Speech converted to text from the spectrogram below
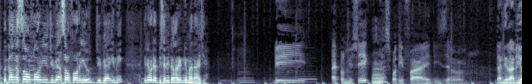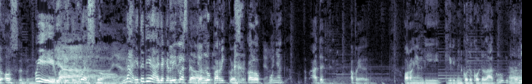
Tentang Song for You juga, Song for You juga ini. Ini udah bisa didengerin di mana aja? Di Apple Music, Hmm? Spotify, Deezer. Dan di radio os tentunya Wih, mantap. request dong ya. Nah, itu dia ajakin Di- request dong. jangan lupa request kalau punya ada apa ya orang yang dikirimin kode-kode lagu gitu tadi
